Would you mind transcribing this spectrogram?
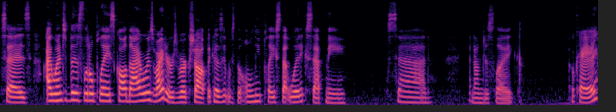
says, I went to this little place called the Iowa's Writers Workshop because it was the only place that would accept me. Sad. And I'm just like, okay.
